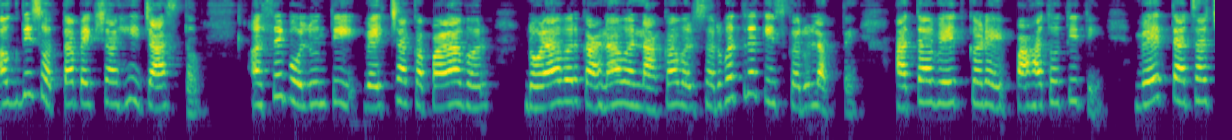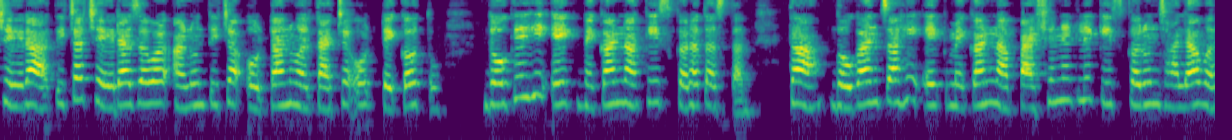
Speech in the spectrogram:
अगदी स्वतःपेक्षाही जास्त. असे बोलून ती वेदच्या कपाळावर डोळ्यावर कानावर नाकावर सर्वत्र किस करू लागते. आता वेदकडे पाहत होती ती. वेद त्याचा चेहरा तिच्या चेहऱ्याजवळ आणून तिच्या ओटांवर त्याचे ओठ टेकवतो. दोघेही एकमेकांना किस करत असतात. त्या दोघांचाही एकमेकांना पॅशनेटली किस करून झाल्यावर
